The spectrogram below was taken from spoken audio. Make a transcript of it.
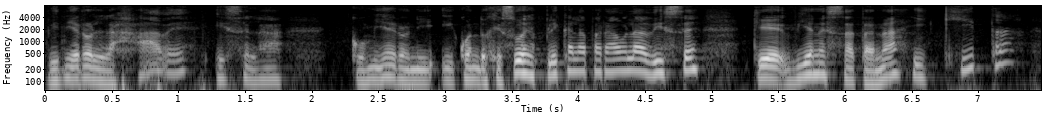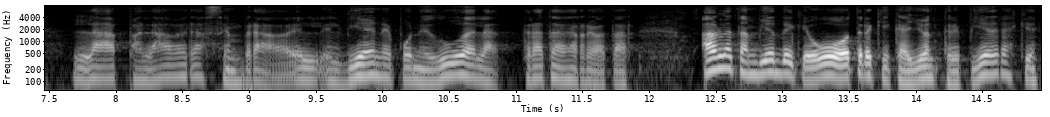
Vinieron las aves y se la comieron. Y, cuando Jesús explica la parábola, dice que viene Satanás y quita la palabra sembrada. Él, viene, pone duda, la trata de arrebatar. Habla también de que hubo otra que cayó entre piedras, que,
